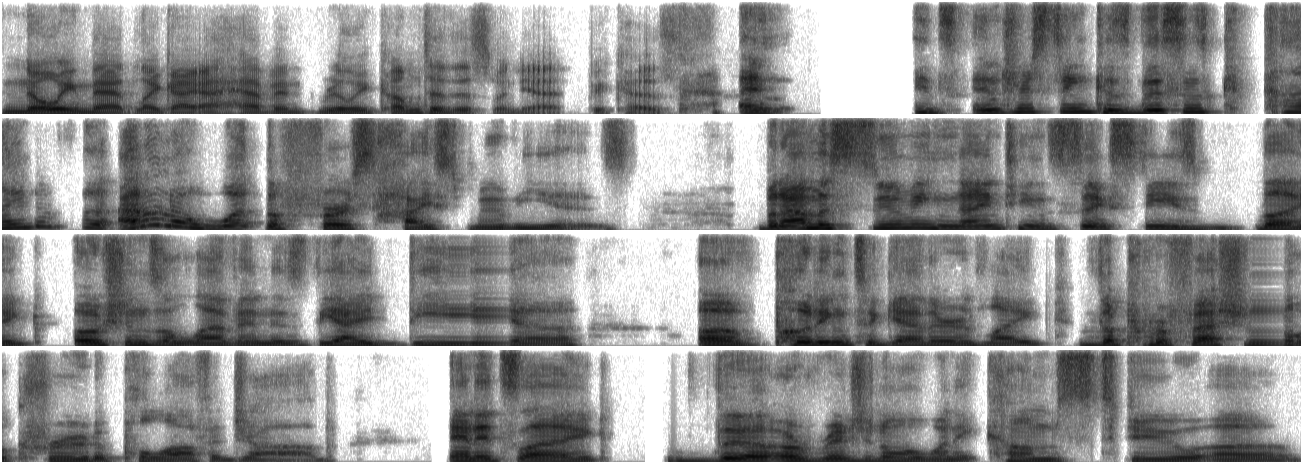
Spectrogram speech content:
knowing that like I, I haven't really come to this one yet because and it's interesting because this is kind of the I don't know what the first heist movie is, but I'm assuming 1960s like Ocean's Eleven is the idea of putting together like the professional crew to pull off a job, and it's like the original when it comes to um,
